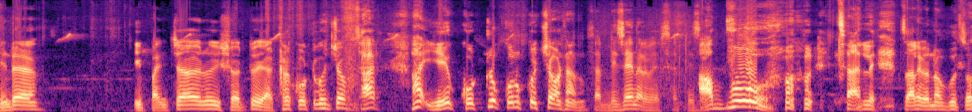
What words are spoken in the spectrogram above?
ఏంటా ఈ పంచాను ఈ షర్టు ఎక్కడ కొట్టుకొచ్చావు? సార్. ఆ, ఏ కొట్లు కొనుక్కొచ్చావు అన్నాను సార్ డిజైనర్ వేరు సార్ అబ్బో! చాలే చాలా విన్నావు కూర్చో.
